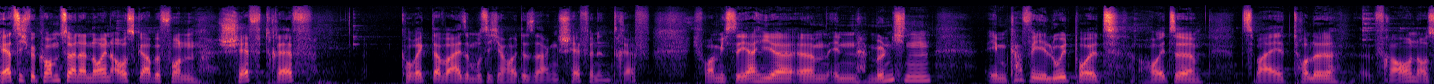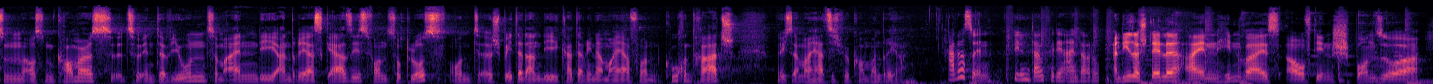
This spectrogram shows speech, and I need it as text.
Herzlich willkommen zu einer neuen Ausgabe von Cheftreff. Korrekterweise muss ich ja heute sagen Chefinnen-Treff. Ich freue mich sehr, hier ähm, in München im Café Luitpold heute zwei tolle äh, Frauen aus dem, aus dem Commerce äh, zu interviewen. Zum einen die Andreas Gersis von Zooplus und äh, später dann die Katharina Meyer von Kuchentratsch. Und ich sage mal herzlich willkommen, Andrea. Hallo Sven, vielen Dank für die Einladung. An dieser Stelle ein Hinweis auf den Sponsor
